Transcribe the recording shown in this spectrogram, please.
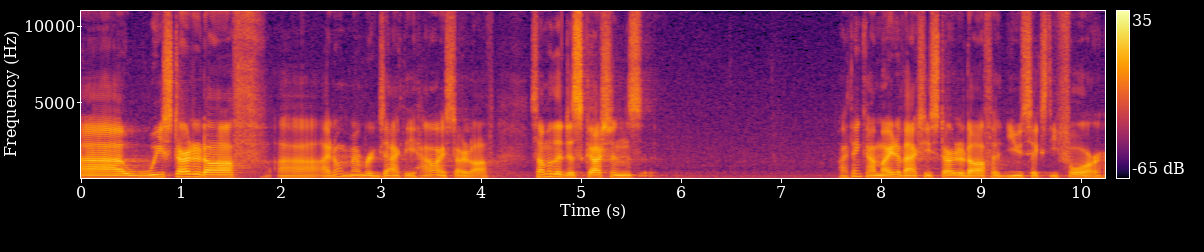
uh, we started off, uh, I don't remember exactly how I started off, some of the discussions, I think I might have actually started off at U64,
